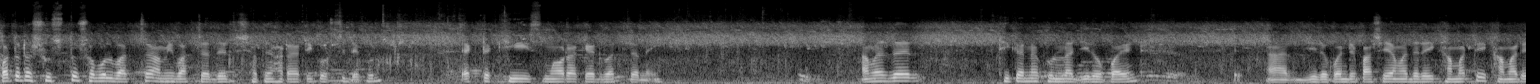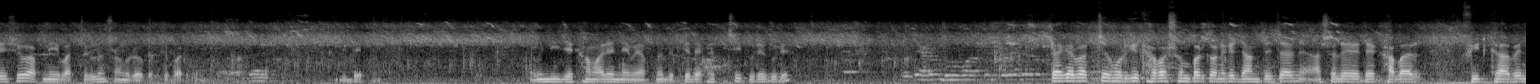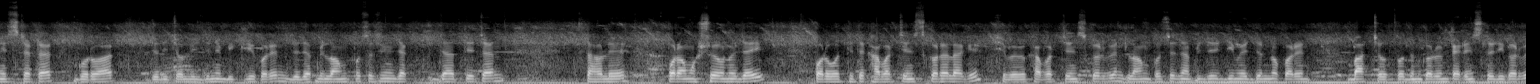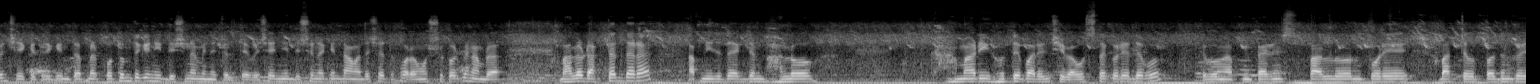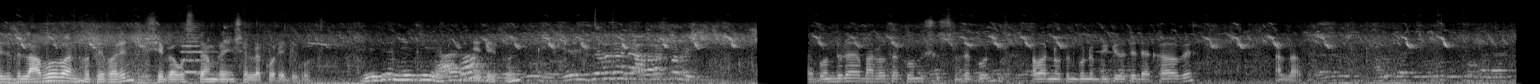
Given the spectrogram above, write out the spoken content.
কতটা সুস্থ, সবল বাচ্চা। আমি বাচ্চাদের সাথে হাঁটাহাঁটি করছি, দেখুন। একটা খিস, মরা ক্যাট বাচ্চা নেই। আমাদের ঠিকানা খুলনা জিরো পয়েন্ট, আর জিরো পয়েন্টের পাশেই আমাদের এই খামারটি খামারে এসেও আপনি এই বাচ্চাগুলো সংগ্রহ করতে পারবেন। দেখুন। আমি নিজে খামারে নেমে আপনাদেরকে দেখাচ্ছি ঘুরে ঘুরে। টাইগার বাচ্চা মুরগির খাবার সম্পর্কে অনেকে জানতে চান। আসলে এটা খাবার ফিড খাওয়াবেন স্টার্টার গোরোয়ার যদি চল্লিশ দিনে বিক্রি করেন। যদি আপনি লং প্রসেসিংয়ে যেতে চান তাহলে পরামর্শ অনুযায়ী পরবর্তীতে খাবার চেঞ্জ করা লাগে। সেভাবে খাবার চেঞ্জ করবেন। লং প্রসেস আপনি যদি ডিমের জন্য করেন, বাচ্চা উৎপাদন করবেন প্যারেন্টস তৈরি করবেন সেই ক্ষেত্রে কিন্তু আপনার প্রথম থেকে নির্দেশনা মেনে চলতে হবে। সেই নির্দেশনা কিন্তু আমাদের সাথে পরামর্শ করবেন। আমরা ভালো ডাক্তার দ্বারা আপনি যাতে একজন ভালো খামারি হতে পারেন, সে ব্যবস্থা করে দেব এবং আপনি প্যারেন্টস পালন করে, বাচ্চা উৎপাদন করে যদি লাভবান হতে পারেন, সে ব্যবস্থা আমরা ইনশাল্লাহ করে দেব। দেখুন। বন্ধুরা ভালো থাকুন সুস্থ থাকুন। আবার নতুন কোনো ভিডিওতে দেখা হবে। আল্লাহ হাফেজ।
